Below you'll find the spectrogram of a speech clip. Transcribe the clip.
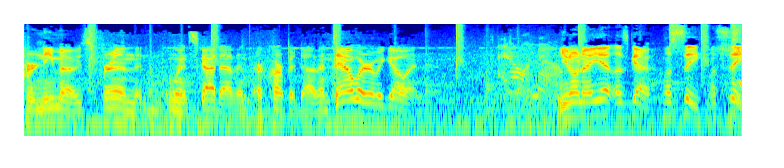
for Nemo's friend that went skydiving or carpet diving. Now where are we going? I don't know. You don't know yet? Let's go. Let's see. Let's see.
